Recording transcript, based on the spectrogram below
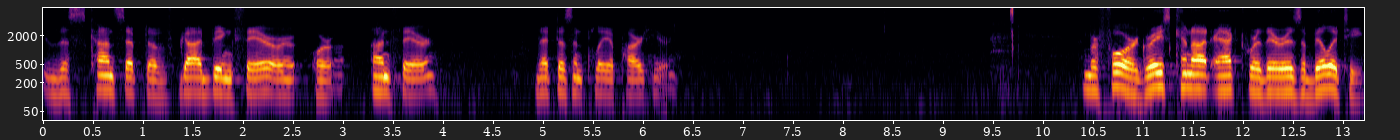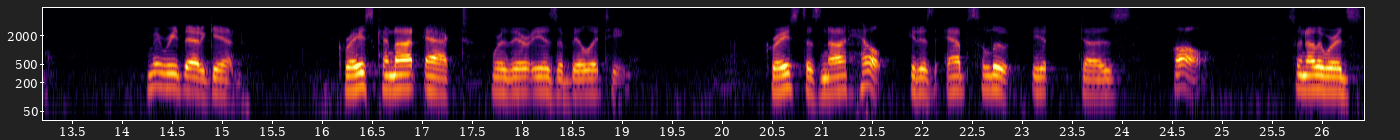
this concept of God being fair or, or unfair, that doesn't play a part here. Number four, grace cannot act where there is ability. Let me read that again. Grace cannot act where there is ability. Grace does not help, it is absolute, it does all. So, in other words,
